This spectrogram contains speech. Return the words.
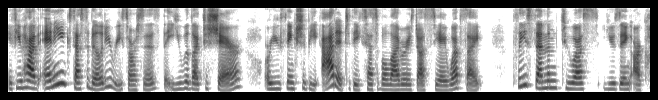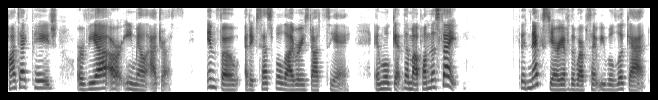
If you have any accessibility resources that you would like to share or you think should be added to the accessiblelibraries.ca website, please send them to us using our contact page or via our email address, info at accessiblelibraries.ca, and we'll get them up on the site. The next area of the website we will look at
